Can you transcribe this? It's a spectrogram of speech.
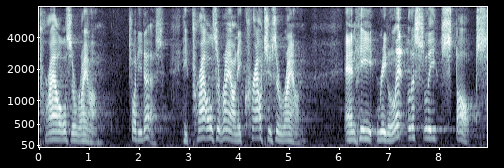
prowls around, that's what he does. He prowls around, he crouches around and he relentlessly stalks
